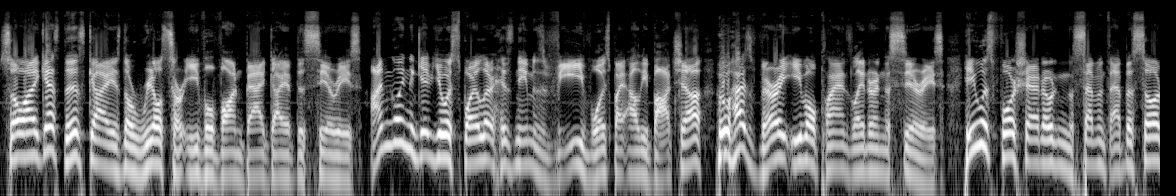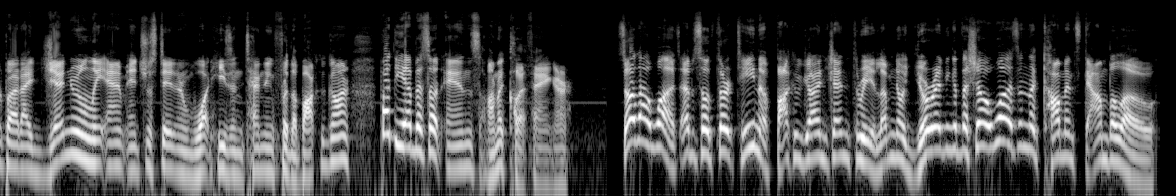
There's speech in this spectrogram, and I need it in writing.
So I guess this guy is the real Sir Evil Von bad guy of this series. I'm going to give you a spoiler, his name is V, voiced by Ali Bacha, who has very evil plans later in the series. He was foreshadowed in the 7th episode, but I genuinely am interested in what he's intending for the Bakugan, but the episode ends on a cliffhanger. So that was episode 13 of Bakugan Gen 3. Let me know your rating of the show was in the comments down below.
